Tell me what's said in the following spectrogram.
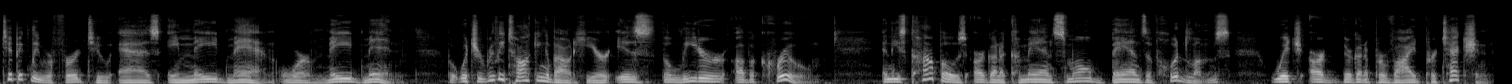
typically referred to as a made man or made men. But what you're really talking about here is the leader of a crew. And these capos are going to command small bands of hoodlums which are they're going to provide protection.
